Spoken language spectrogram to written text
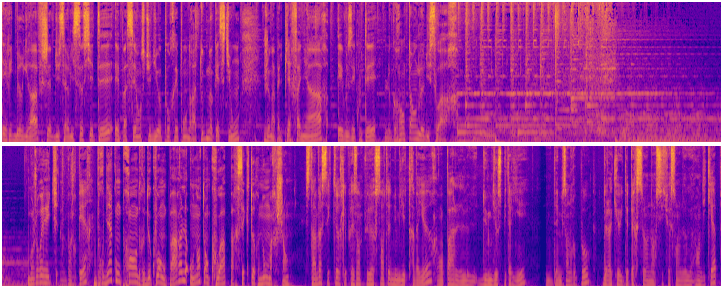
Éric Burgraff, chef du service société, est passé en studio pour répondre à toutes nos questions. Je m'appelle Pierre Fagnard et vous écoutez Le Grand Angle du Soir. Bonjour Eric. Bonjour Pierre. Pour bien comprendre de quoi on parle, on entend quoi par secteur non marchand? C'est un vaste secteur qui présente plusieurs centaines de milliers de travailleurs. On parle du milieu hospitalier, des maisons de repos, de l'accueil des personnes en situation de handicap,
